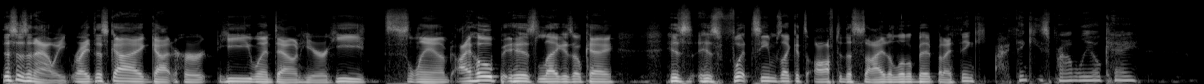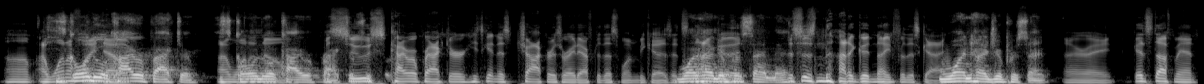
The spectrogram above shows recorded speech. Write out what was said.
this is an owie, right? This guy got hurt. He went down here. He slammed. I hope his leg is okay. His his foot seems like it's off to the side a little bit, but I think I think he's probably okay. Um, I want to going find to a out. chiropractor. He's going to a chiropractor. Masseuse, chiropractor. He's getting his chakras right after this one because it's one hundred percent, man. This is not a good night for this guy. One hundred percent. All right, good stuff, man.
